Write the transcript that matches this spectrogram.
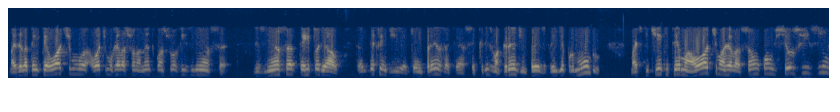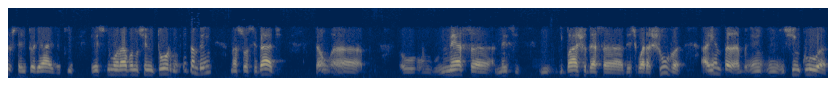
mas ela tem que ter ótimo, ótimo relacionamento com a sua vizinhança, vizinhança territorial. Então, ele defendia que a empresa, que é a Secris, uma grande empresa, que vendia para o mundo, mas que tinha que ter uma ótima relação com os seus vizinhos territoriais aqui, esses que moravam no seu entorno e também na sua cidade. Então, o, nessa, nesse, debaixo dessa, desse guarda-chuva, ainda se inclua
